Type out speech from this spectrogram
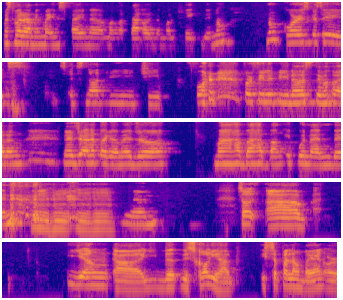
mas maraming ma-inspire na mga tao na mag-take din nung, nung course kasi it's, it's, it's not really cheap for for Filipinos. Di ba? Parang medyo ano talaga, medyo mahaba-habang ipunan din. Mhm, mhm. Yun. So uh yung uh the, the Scolio hub isa pa lang ba yan or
